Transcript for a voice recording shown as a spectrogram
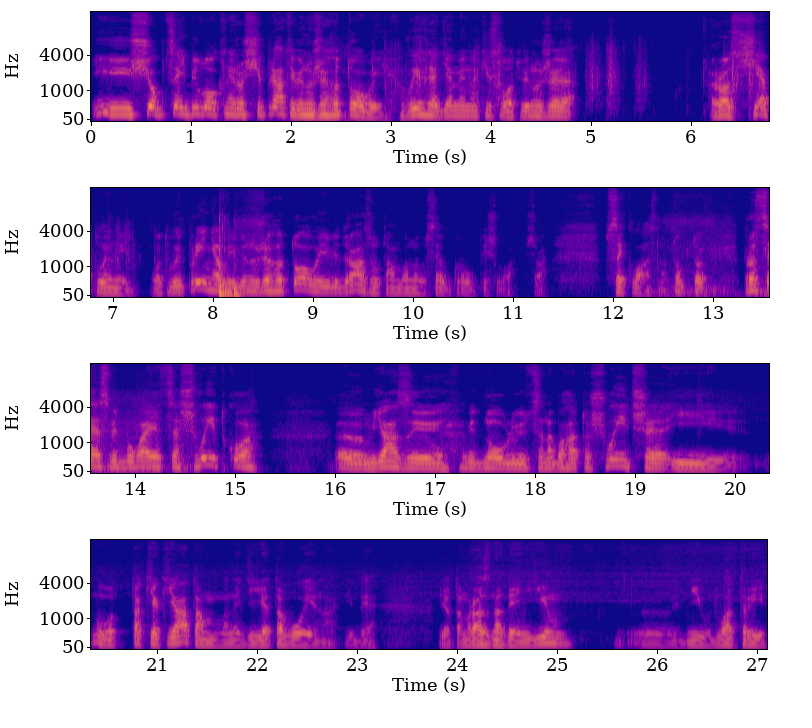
І щоб цей білок не розщепляти, він уже готовий. Вигляді амінокислот, він уже розщеплений. От ви прийняли, він уже готовий, і відразу там воно все в кров пішло. Все, все класно. Тобто процес відбувається швидко, е, м'язи відновлюються набагато швидше. І ну, от так як я, там, у мене дієта воїна йде. Я там раз на день їм, е, днів 2-3,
